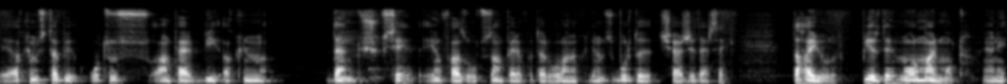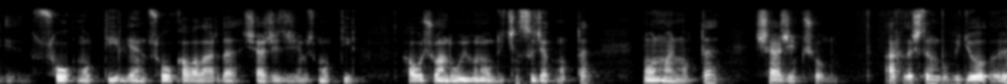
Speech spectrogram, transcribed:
E, akümüz tabi 30 amper bir akümden düşükse en fazla 30 ampere kadar olan akülerimiz burada şarj edersek daha iyi olur. Bir de normal mod. Yani soğuk mod değil. Yani soğuk havalarda şarj edeceğimiz mod değil. Hava şu anda uygun olduğu için sıcak modda normal modda şarj etmiş oldum. Arkadaşlarım bu video e,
